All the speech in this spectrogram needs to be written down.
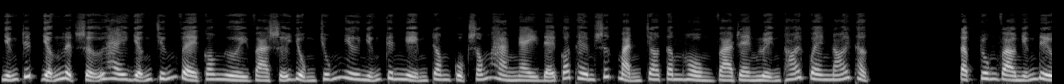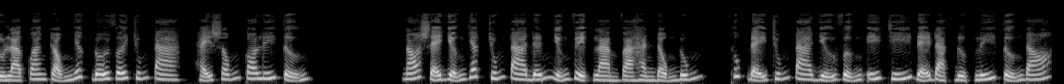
những trích dẫn lịch sử hay dẫn chứng về con người và sử dụng chúng như những kinh nghiệm trong cuộc sống hàng ngày để có thêm sức mạnh cho tâm hồn và rèn luyện thói quen nói thật. Tập trung vào những điều là quan trọng nhất đối với chúng ta, hãy sống có lý tưởng. Nó sẽ dẫn dắt chúng ta đến những việc làm và hành động đúng, thúc đẩy chúng ta giữ vững ý chí để đạt được lý tưởng đó.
